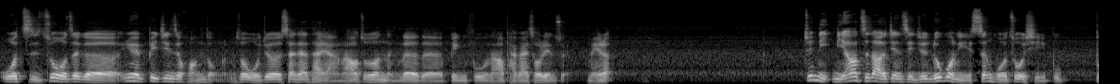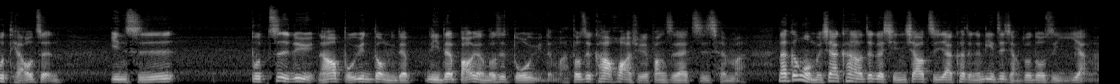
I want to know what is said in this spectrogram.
我只做这个，因为毕竟是黄总了，说我就晒晒太阳，然后做做冷热的冰敷，然后拍拍收敛水，没了。就你你要知道一件事情，就是如果你生活作息不不调整，饮食不自律，然后不运动，你的你的保养都是多余的嘛，都是靠化学的方式在支撑嘛。那跟我们现在看到这个行销职业课程跟励志讲座都是一样啊。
